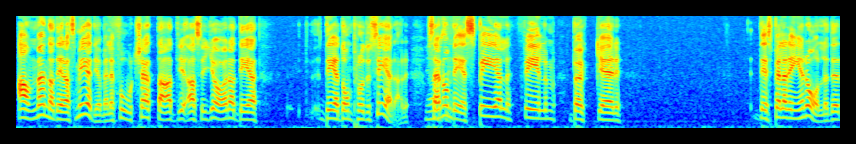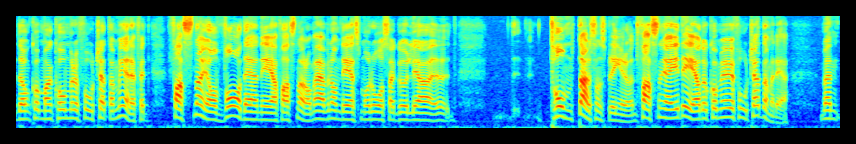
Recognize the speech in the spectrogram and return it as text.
använda deras medium eller fortsätta att alltså, göra det, det de producerar. Ja, Sen om det är spel, film, böcker det spelar ingen roll. De, de, man kommer att fortsätta med det. För fastnar jag, vad det än är jag fastnar om, även om det är små rosa gulliga eh, tomtar som springer runt. Fastnar jag i det, ja, då kommer jag ju fortsätta med det. Men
